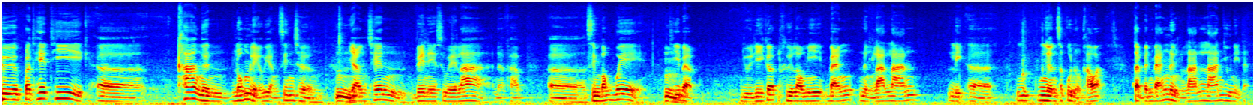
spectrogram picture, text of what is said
คือประเทศที่เอ่อค่าเงินล้มเหลวอย่างสิ้นเชิงอืมอย่างเช่นเวเนซุเอลานะครับซิมบับเวอืมที่แบบอยู่ดีก็คือเรามีแบงค์หนึ่งล้านล้านลิเอ่อเงินสกุลของเขาอะแต่เป็นแบงค์หนึ่งล้านล้านยูนิตอะ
